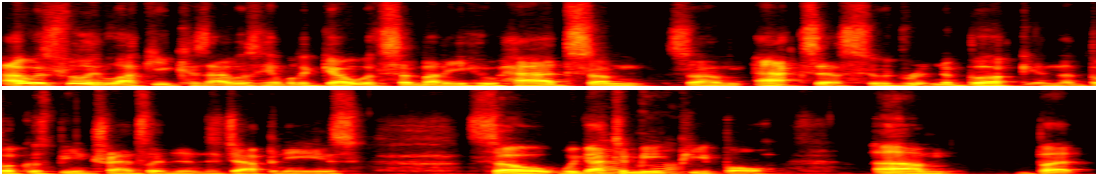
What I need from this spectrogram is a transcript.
I was really lucky because I was able to go with somebody who had some some access, who had written a book, and the book was being translated into Japanese. So we got Oh, to meet cool. people. Um, but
